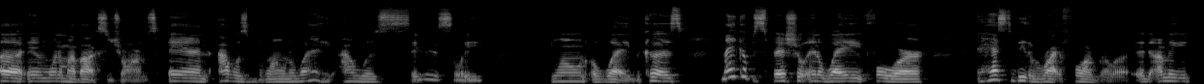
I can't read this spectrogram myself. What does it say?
uh, in one of my BoxyCharms, and I was blown away. I was seriously blown away because makeup is special in a way for it has to be the right formula. And, I mean,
